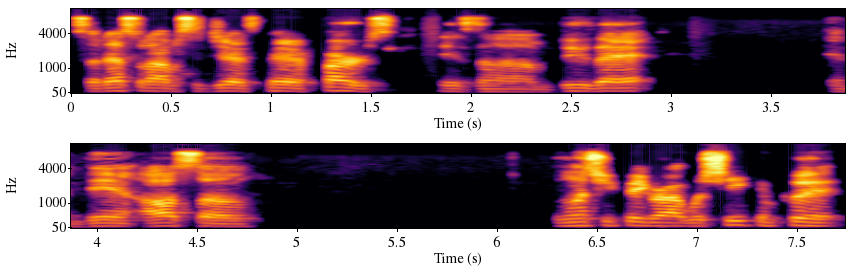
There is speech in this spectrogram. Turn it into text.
So that's what I would suggest there first is um, do that, and then also once you figure out what she can put,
